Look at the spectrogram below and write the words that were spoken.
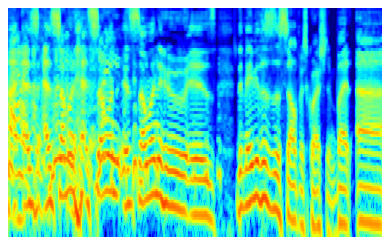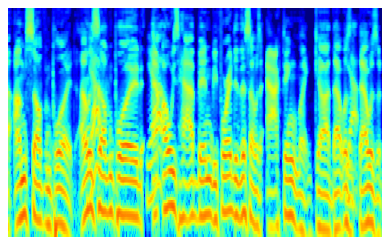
as as someone as someone as someone who is that maybe this is a selfish question, but uh, I'm self-employed. I'm Yeah. self-employed. Yeah. I always have been. Before I did this, I was acting. My God, that was Yeah. that was a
